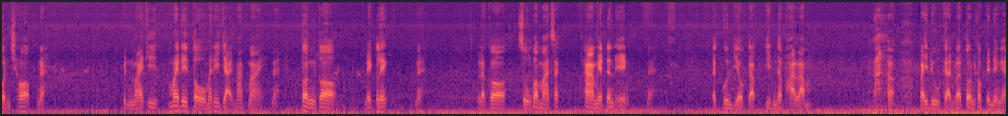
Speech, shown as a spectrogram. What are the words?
คนชอบนะเป็นไม้ที่ไม่ได้โตไม่ได้ใหญ่มากมายนะต้นก็เล็กๆนะแล้วก็สูงประมาณสัก 5 เมตรนั่นเองนะ ตระกูลเดียวกับอินทผลัมไปดูกันว่าต้นเขาเป็นยังไง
